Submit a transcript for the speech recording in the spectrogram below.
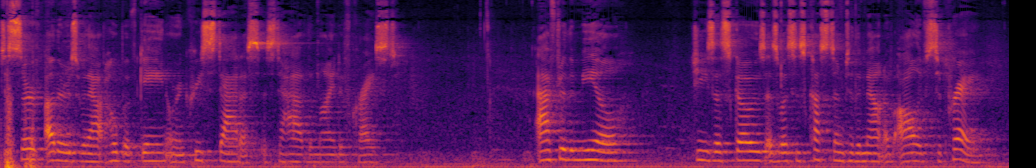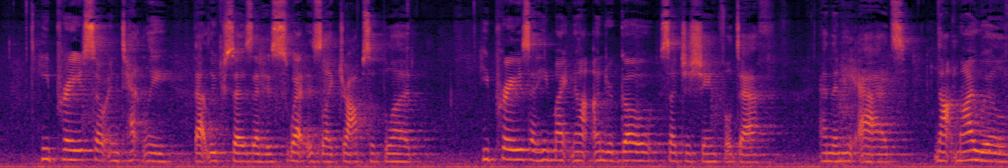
To serve others without hope of gain or increased status is to have the mind of Christ. After the meal, Jesus goes, as was his custom, to the Mount of Olives to pray. He prays so intently that Luke says that his sweat is like drops of blood. He prays that he might not undergo such a shameful death. And then he adds, Not my will,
